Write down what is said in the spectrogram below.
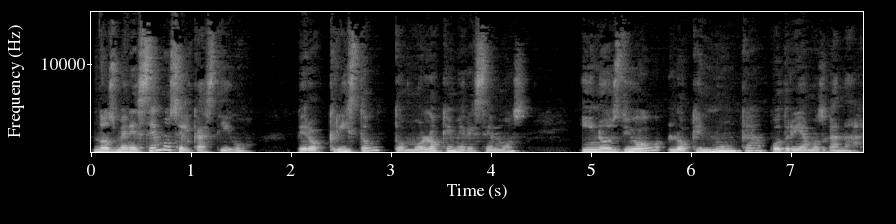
Nos merecemos el castigo, pero Cristo tomó lo que merecemos y nos dio lo que nunca podríamos ganar.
